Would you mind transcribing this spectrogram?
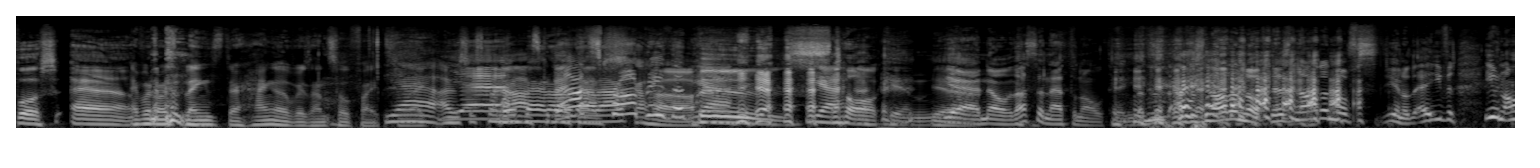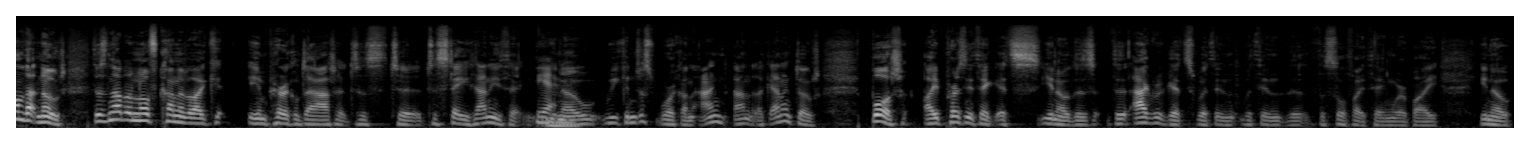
But um, everyone always blames their hangovers on sulfites. Yeah, like, I was yeah, just going to ask about that's that. probably the booze yeah. talking. Yeah. yeah. no, that's an ethanol thing. there's not enough. There's not enough. You know, even even on that note, there's not enough kind of like empirical data to to, to state anything. Yeah. You know, we can just work on an, an, like anecdote. But I personally think it's you know there's the aggregates within within the, the sulfite thing, whereby you know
